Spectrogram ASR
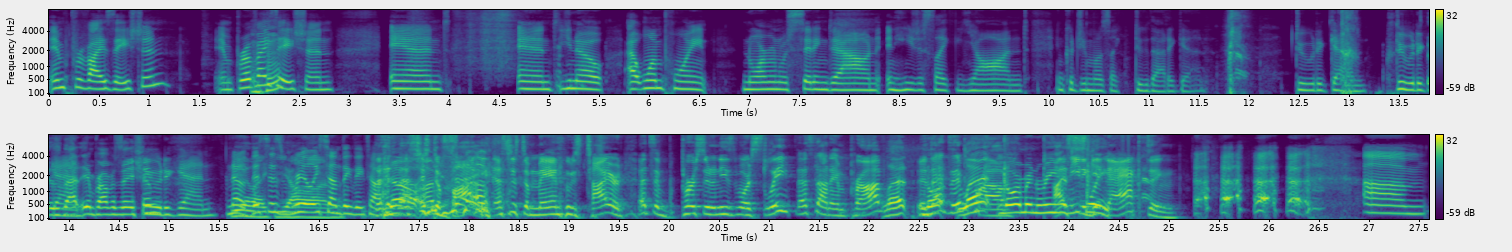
improvisation improvisation and and you know at one point norman was sitting down and he just like yawned and kojima was like do that again Do it again. Do it again. Is that improvisation? Do it again. No, Being this like, is really something they talk That- about. that's just I'm a body. saying. That's just a man who's tired. That's a person who needs more sleep. That's not improv. Let Nor- that's improv, let Norman Reedus I need to get into acting. Um,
